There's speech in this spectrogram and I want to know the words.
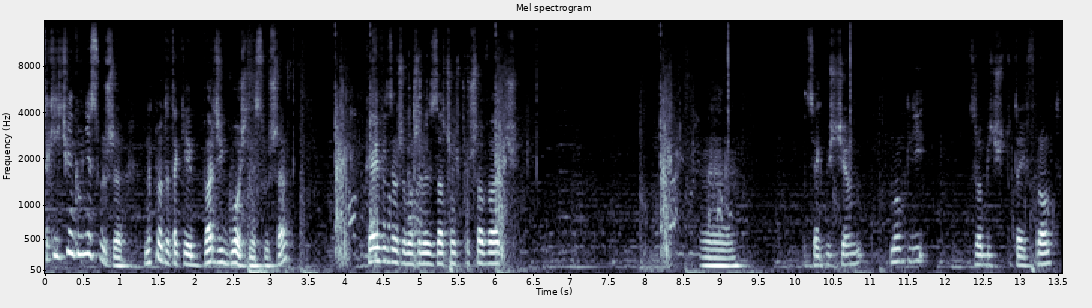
takich dźwięków nie słyszę. Naprawdę takie bardziej głośne słyszę. Okej, widzę, że możemy zacząć puszować. Yy, więc jakbyście mogli zrobić tutaj front.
